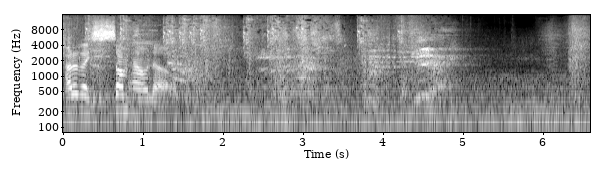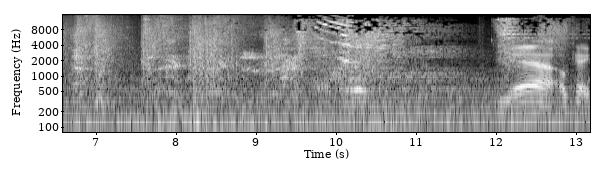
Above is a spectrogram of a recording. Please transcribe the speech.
How did I somehow know? Yeah, okay.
